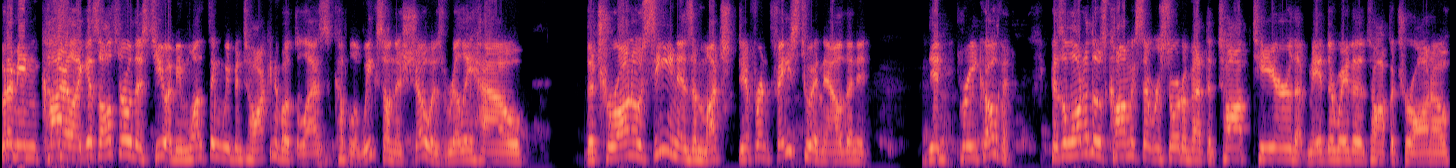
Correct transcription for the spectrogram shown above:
But I mean, Kyle, I guess I'll throw this to you. I mean, one thing we've been talking about the last couple of weeks on this show is really how the Toronto scene is a much different face to it now than it did pre-COVID. Because a lot of those comics that were sort of at the top tier that made their way to the top of Toronto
